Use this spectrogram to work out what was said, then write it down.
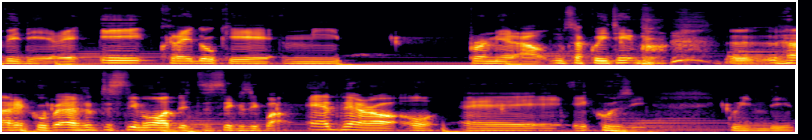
vedere e credo che mi premierà un sacco di tempo a recuperare tutti questi mod e queste cose qua. E eh, però, oh, è, è così. Quindi,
